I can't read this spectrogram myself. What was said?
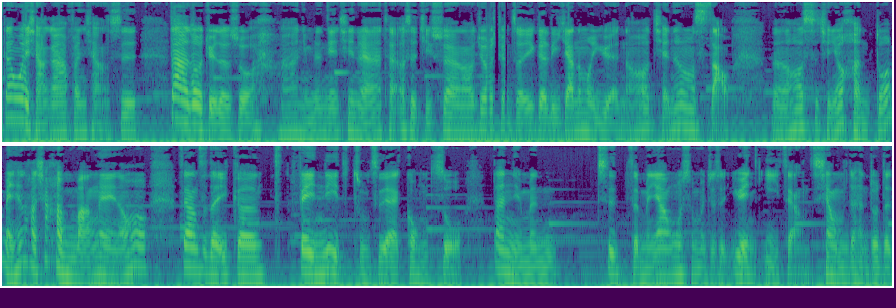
但我也想跟大家分享是，大家都觉得说，啊，你们的年轻人才二十几岁，然后就要选择一个离家那么远，然后钱那么少，然后事情又很多，每天好像很忙哎，然后这样子的一个非盈利组织来工作，但你们。是怎么样？为什么就是愿意这样子？像我们的很多的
